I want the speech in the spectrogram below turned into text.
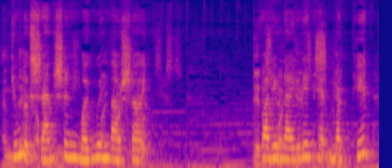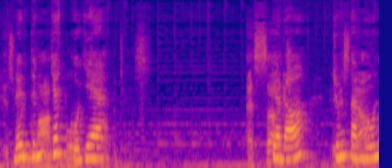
and Chúng được sản sinh bởi nguyên bào sợi. Và is điều này liên hệ mật thiết đến tính chất của da. Do đó, chúng ta muốn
